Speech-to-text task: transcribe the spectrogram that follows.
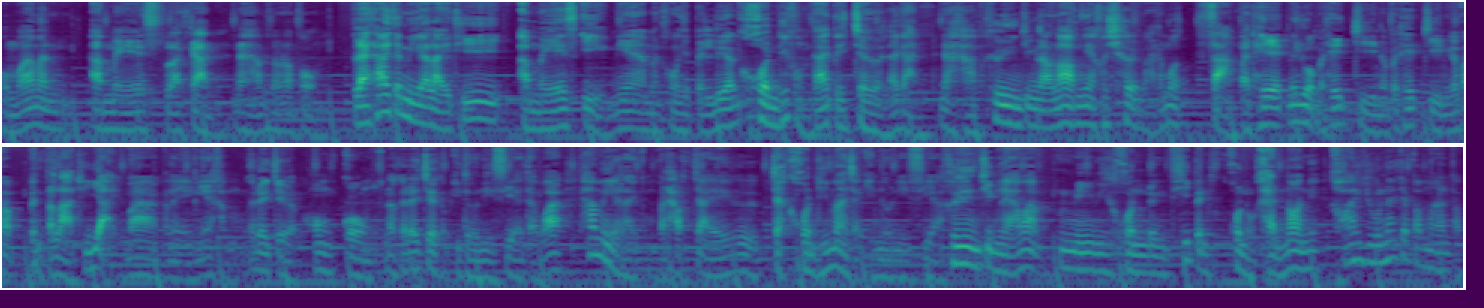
ผมว่ามัน amaze ละกันนะครับสำหรับผม และถ้าจะมีอะไรที่ amaze อีกเนี่ยมันคงจะเป็นเรื่องคนที่ผมได้ไปเจอแล้วกันนะครับคือจริงๆแล้วรอบเนี่ยเขาเชิญมาทั้งหมด 3 ประเทศไม่รวมประเทศจีนนะประเทศจีนก็แบบเป็นตลาดที่ใหญ่มากอะไรอย่างเงี้ยครับก็ได้เจอกับฮ่องกงแล้วก็ได้เจอกับอินโดนีเซีย แต่ว่าถ้ามีอะไรผมประทับใจก็คือจากคนที่มาจากอินโดนีเซีย คือจริง ๆ แล้วอะมีมีคนหนึ่งที่เป็นคนของ Canon เนี่ยเขาอายุน่าจะประมาณแบบ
